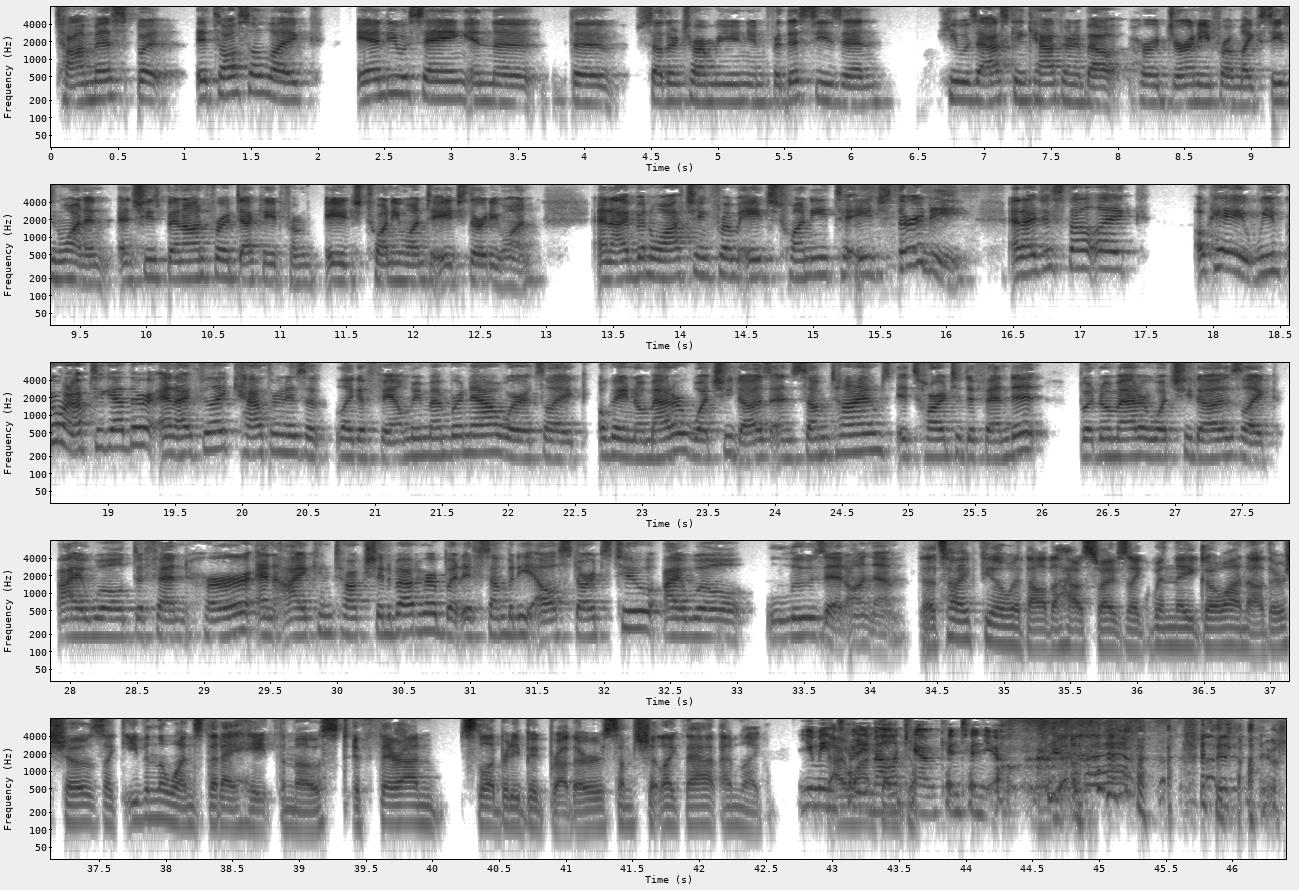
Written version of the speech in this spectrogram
Thomas. But it's also like Andy was saying in the the Southern Charm reunion for this season, he was asking Kathryn about her journey from like season one, and, and she's been on for a decade from age 21 to age 31. And I've been watching from age 20 to age 30. And I just felt like okay, we've grown up together and I feel like Kathryn is a like a family member now where it's like, okay, no matter what she does, and sometimes it's hard to defend it, but no matter what she does, like I will defend her and I can talk shit about her. But if somebody else starts to, I will lose it on them. That's how I feel with all the housewives. Like when they go on other shows, like even the ones that I hate the most, if they're on Celebrity Big Brother or some shit like that, I'm like, you mean Teddi Mellencamp? To- continue. yeah.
